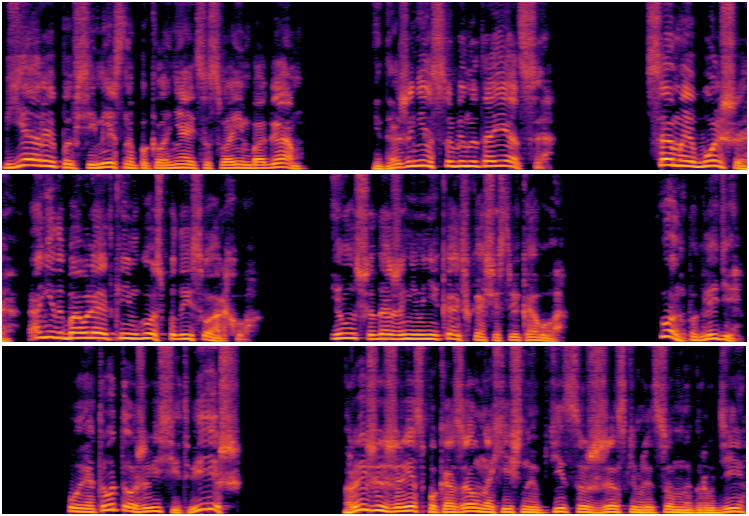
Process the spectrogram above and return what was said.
Бьяры повсеместно поклоняются своим богам и даже не особенно таятся. Самое большее, они добавляют к ним Господа и сварху. И лучше даже не вникать в качестве кого. Вон, погляди. У этого тоже висит, видишь? Рыжий жрец показал на хищную птицу с женским лицом на груди,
